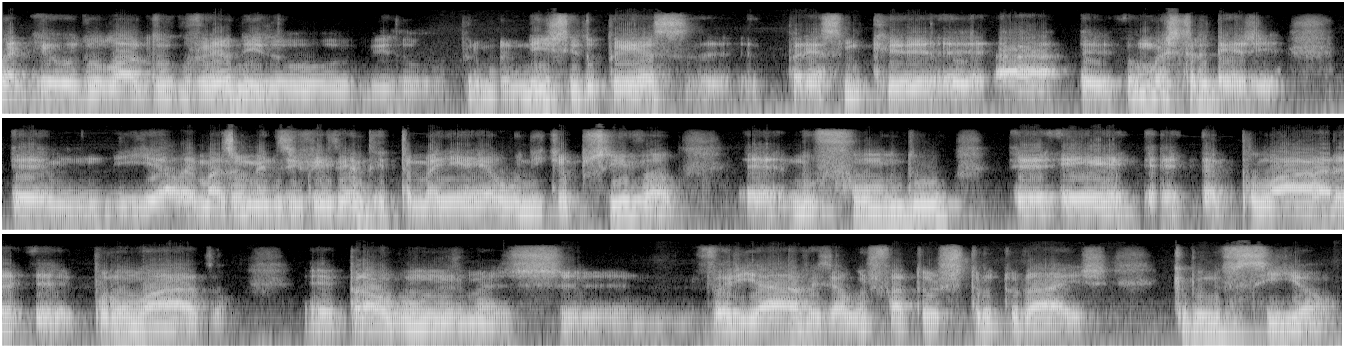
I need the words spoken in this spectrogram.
Bem, eu do lado do governo e do, do Primeiro-Ministro e do PS, eh, parece-me que eh, há eh, uma estratégia e ela é mais ou menos evidente e também é a única possível. No fundo, é apelar, por um lado, para alguns, mas variáveis, alguns fatores estruturais que beneficiam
